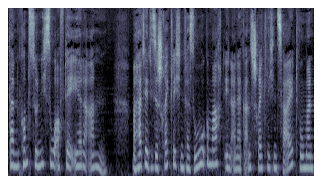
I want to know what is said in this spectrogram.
dann kommst du nicht so auf der Erde an. Man hat ja diese schrecklichen Versuche gemacht in einer ganz schrecklichen Zeit, wo man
